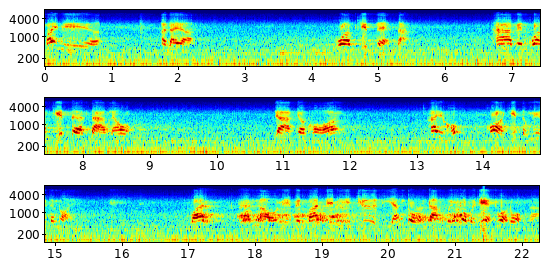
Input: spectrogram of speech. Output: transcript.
ไม่มี อะไรอะ ความคิดแตกต่าง ถ้าเป็นความคิดแตกต่างแล้วอยากจะขอให้ข้อคิดตรงนี้สักหน่อย วัดของเราเนี่ยเป็นวัดที่มีชื่อเสียงโด่งดังไปทั่วประเทศทั่วโลกนะ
